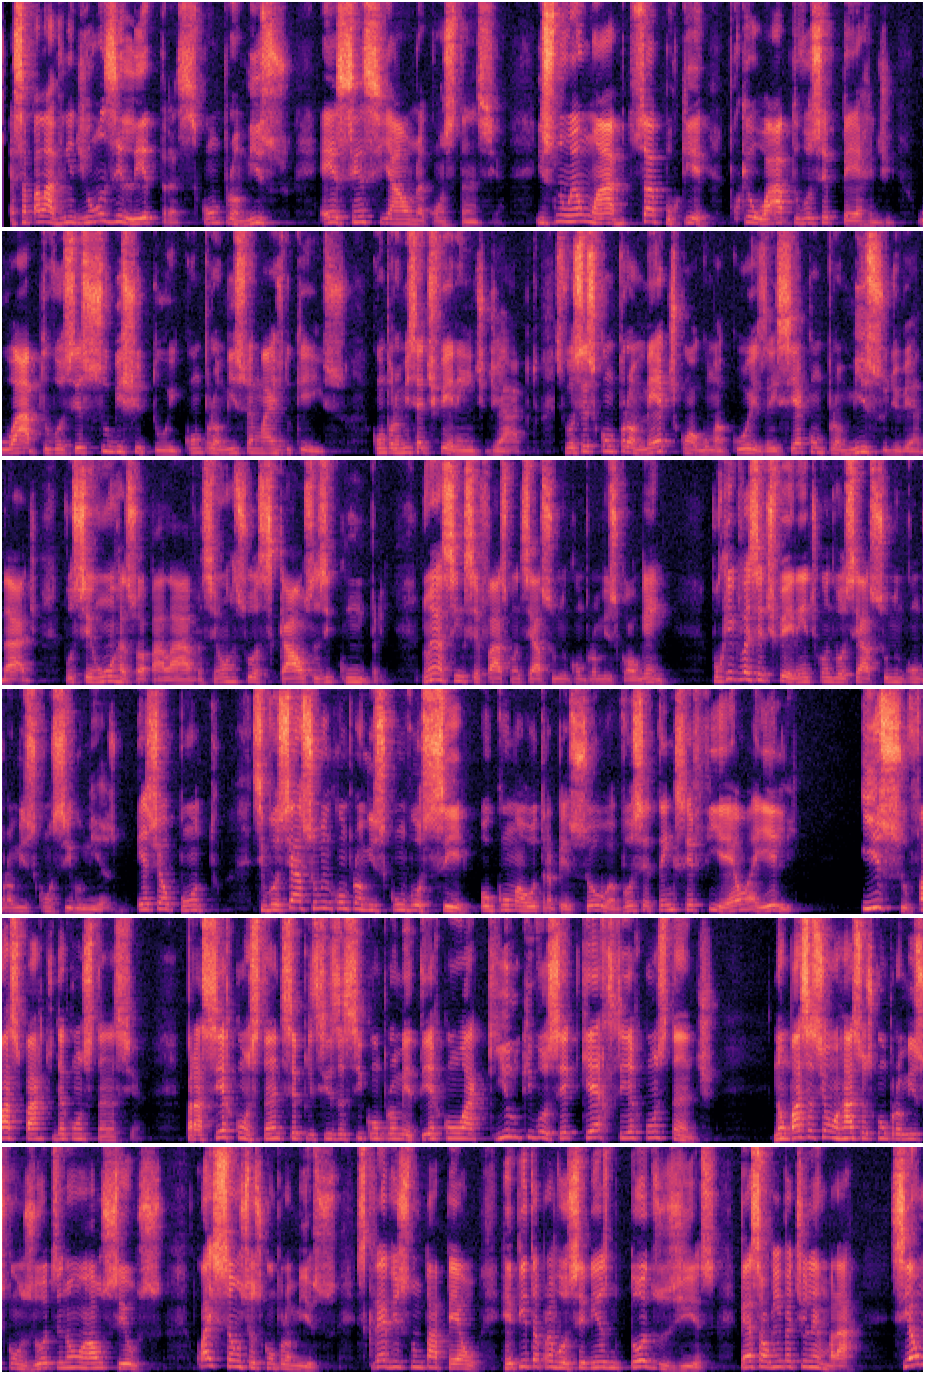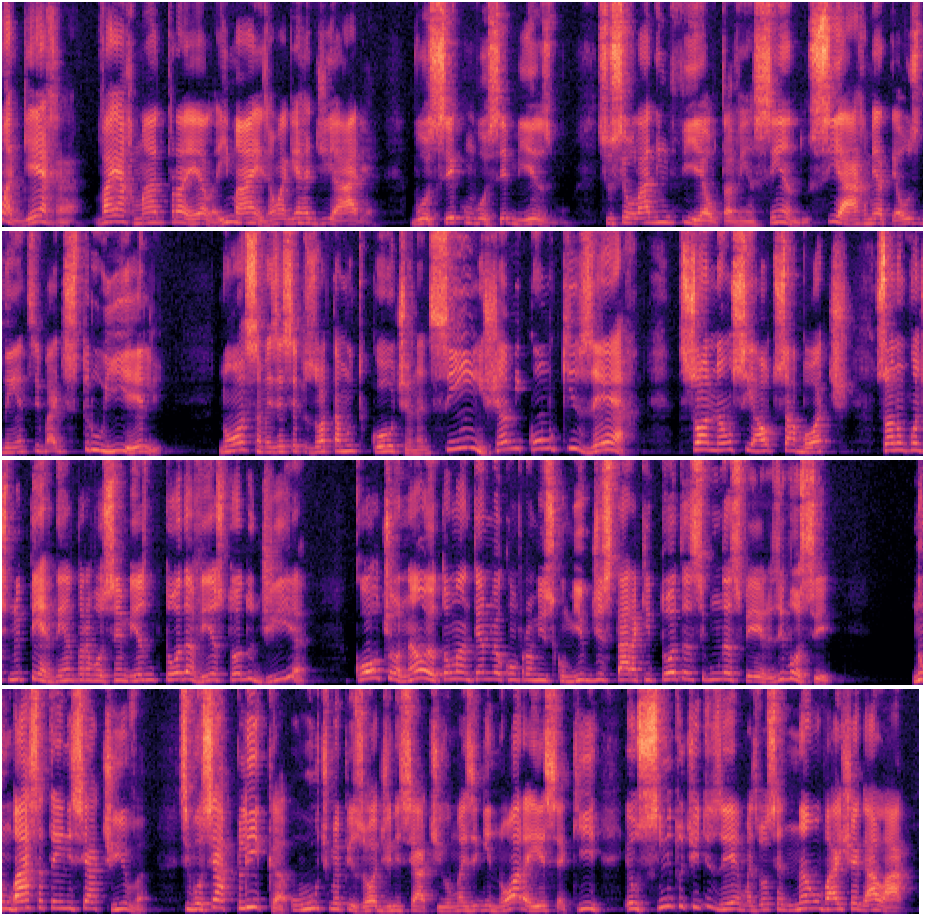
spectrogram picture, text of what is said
Essa palavrinha de 11 letras, compromisso, é essencial na constância. Isso não é um hábito, sabe por quê? Porque o hábito você perde, o hábito você substitui. Compromisso é mais do que isso. Compromisso é diferente de hábito. Se você se compromete com alguma coisa e se é compromisso de verdade, você honra a sua palavra, você honra suas calças e cumpre. Não é assim que você faz quando você assume um compromisso com alguém? Por que, que vai ser diferente quando você assume um compromisso consigo mesmo? Esse é o ponto. Se você assume um compromisso com você ou com uma outra pessoa, você tem que ser fiel a ele. Isso faz parte da constância. Para ser constante, você precisa se comprometer com aquilo que você quer ser constante. Não basta se honrar seus compromissos com os outros e não honrar os seus. Quais são os seus compromissos? Escreve isso num papel, repita para você mesmo todos os dias. Peça alguém para te lembrar. Se é uma guerra, vai armado para ela. E mais, é uma guerra diária você com você mesmo. Se o seu lado infiel está vencendo, se arme até os dentes e vai destruir ele. Nossa, mas esse episódio está muito coach, Hernandes. Sim, chame como quiser. Só não se auto-sabote. Só não continue perdendo para você mesmo toda vez, todo dia. Coach ou não, eu estou mantendo meu compromisso comigo de estar aqui todas as segundas-feiras. E você? Não basta ter iniciativa. Se você aplica o último episódio de iniciativa, mas ignora esse aqui, eu sinto te dizer, mas você não vai chegar lá.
